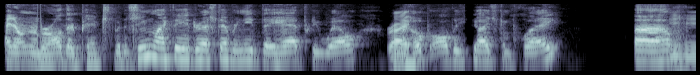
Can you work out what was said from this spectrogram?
I don't remember all their picks, but it seemed like they addressed every need they had pretty well. Right. I hope all these guys can play. Um, mm-hmm.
